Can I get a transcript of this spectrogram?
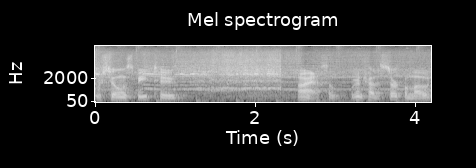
we're still in speed two. All right, so we're gonna try the circle mode.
